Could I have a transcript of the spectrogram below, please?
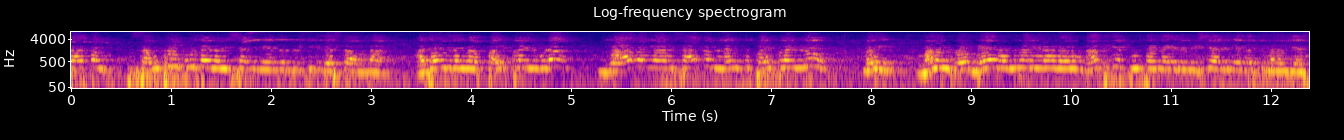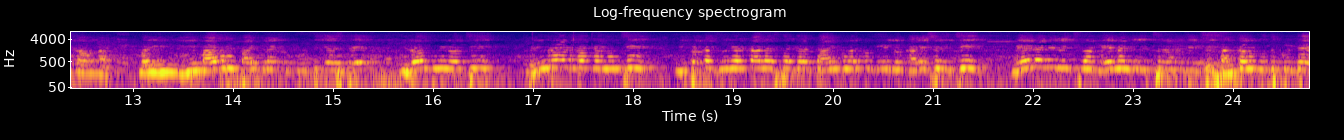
శాతం సంపూర్ణ పూర్తయిన విషయాన్ని మీ అందరి దృష్టికి తెస్తా ఉన్నా. అదేవిధంగా పైప్ లైన్ కూడా యాభై ఆరు శాతం లెంత్ పైప్ లైన్లు మరి మనం మే రెండు వేల ఇరవై నాలుగు నాటికే పూర్తయిన విషయాన్ని మీ అందరికీ మనం చేస్తా ఉన్నాం. మరి ఈ- మాదిరి పైప్ లైన్ పూర్తి చేస్తే ఈరోజు మీరు వచ్చి రింగ్ రోడ్ దగ్గర నుంచి ఈ పక్క జూనియర్ కాలేజ్ దగ్గర ట్యాంక్ వరకు నీళ్ళు కనెక్షన్ ఇచ్చి మేమే నీళ్ళు ఇచ్చినా మేమే నీళ్ళు ఇచ్చినామని చెప్పి సంకలు గుద్దుకుంటే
